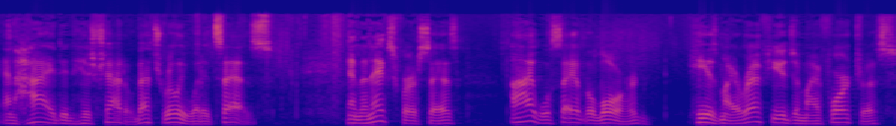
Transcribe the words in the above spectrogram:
and hide in his shadow. That's really what it says. And the next verse says, I will say of the Lord, He is my refuge and my fortress.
